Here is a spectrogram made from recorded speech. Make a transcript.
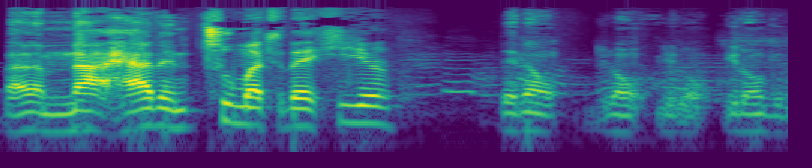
by them not having too much of that here, they don't you don't you don't you don't get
